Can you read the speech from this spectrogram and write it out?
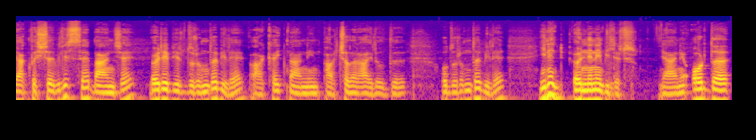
yaklaşılabilirse bence öyle bir durumda bile arkaik benliğin parçalara ayrıldığı o durumda bile yine önlenebilir. Yani orada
